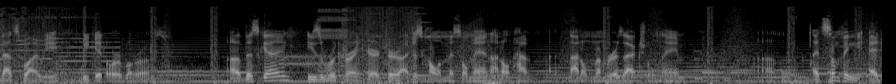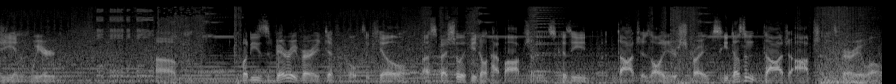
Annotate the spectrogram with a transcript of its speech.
that's why we, we get Ouroboros. Uh, this guy, he's a recurring character. I just call him Missile Man. I don't have, I don't remember his actual name. Um, it's something edgy and weird. Um, but he's very, very difficult to kill, especially if you don't have options, because he dodges all your strikes. He doesn't dodge options very well,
